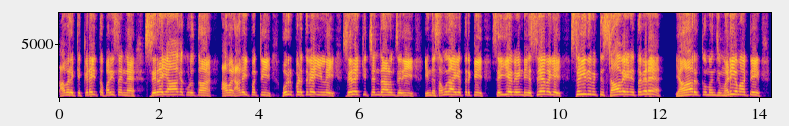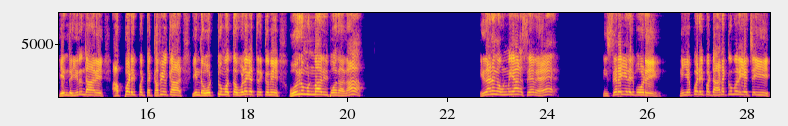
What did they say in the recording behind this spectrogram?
அவருக்கு கிடைத்த பரிசு என்ன? சிறையாக கொடுத்தான். அவர் அதை பற்றி பொருட்படுத்தவே இல்லை. சிறைக்கு சென்றாலும் சரி இந்த சமுதாயத்திற்கு செய்ய வேண்டிய சேவையை செய்துவிட்டு சாவேனே தவிர யாருக்கும் அஞ்சு மடிய மாட்டேன் என்று இருந்தாரே அப்படிப்பட்ட கபில்கார் இந்த ஒட்டுமொத்த உலகத்திற்குமே ஒரு முன்மாதிரி போதாதா? இதானங்க உண்மையான சேவை. நீ சிறையிலை போடு. நீ எப்படிப்பட்ட அடக்குமுறையை செய்.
